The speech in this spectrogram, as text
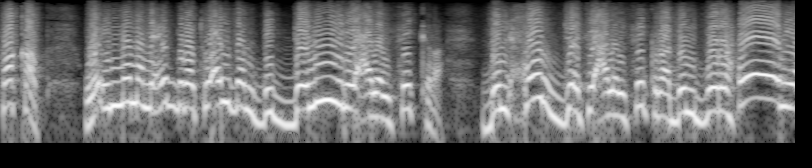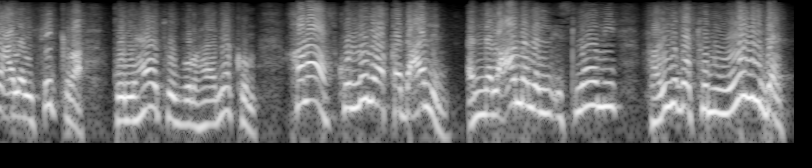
فقط وإنما العبرة أيضا بالدليل على الفكرة بالحجة على الفكرة بالبرهان على الفكرة. قل هاتوا برهانكم. خلاص كلنا قد علم أن العمل الإسلامي فريضة ولدت.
